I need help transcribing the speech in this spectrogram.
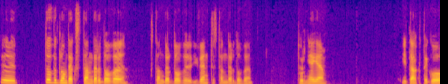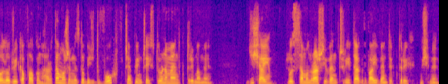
Yy, To wygląda jak standardowe, standardowe eventy, standardowe turnieje. I tak, tego Lodrika Falcon Hearta możemy zdobyć dwóch w Champion Chase Tournament, który mamy dzisiaj, plus Summon Rush Event, czyli tak, dwa eventy, w których musimy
